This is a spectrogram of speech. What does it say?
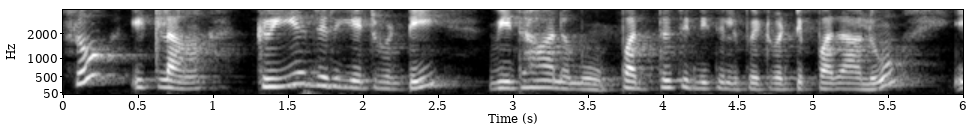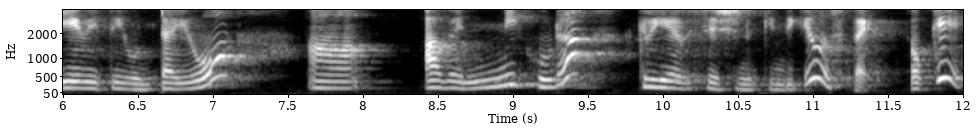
సో ఇట్లా క్రియ జరిగేటువంటి విధానము పద్ధతిని తెలిపేటువంటి పదాలు ఏవైతే ఉంటాయో అవన్నీ కూడా క్రియ విశేషణ కిందికి వస్తాయి. ఓకే?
